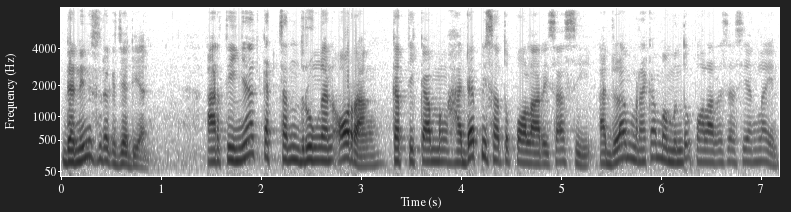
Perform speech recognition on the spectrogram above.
Dan ini sudah kejadian. Artinya kecenderungan orang ketika menghadapi satu polarisasi adalah mereka membentuk polarisasi yang lain.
